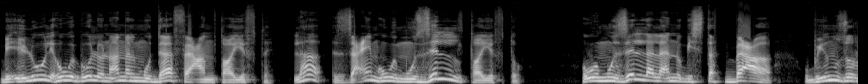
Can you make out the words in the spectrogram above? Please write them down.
بيقولوا لي هو بيقول إنه أنا المدافع عن طائفتي لا الزعيم هو مذل طائفته هو مذلة لأنه بيستتبعها وبينظر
